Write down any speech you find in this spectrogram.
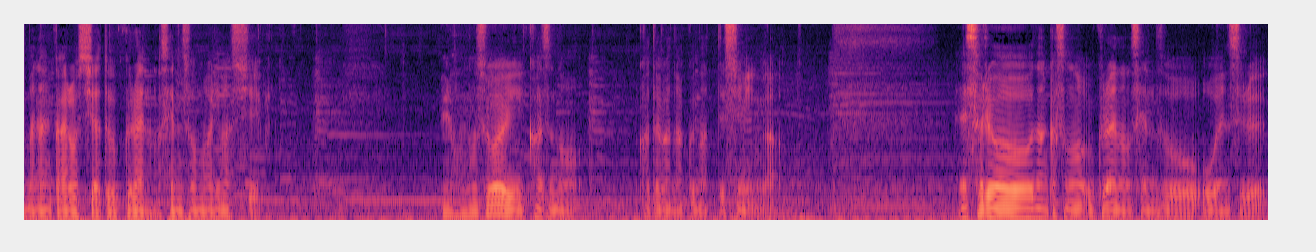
まあ、なんかロシアとウクライナの戦争もありますし、ものすごい数の方が亡くなって市民が。それをなんかそのウクライナの戦争を応援する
